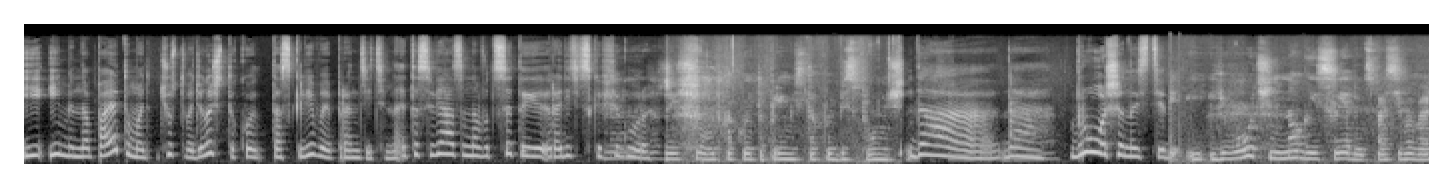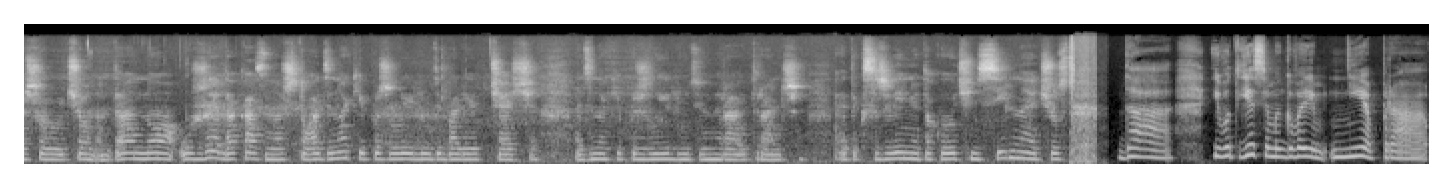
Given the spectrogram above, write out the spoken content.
И именно поэтому чувство одиночества такое тоскливое и пронзительное. Это связано вот с этой родительской фигурой. Даже еще вот какой-то примесь такой беспомощности. Да, да. Брошенности. Его очень много исследуют, спасибо большое ученым, да, но уже доказано, что одинокие пожилые люди болеют чаще, одинокие пожилые люди умирают раньше. Это, к сожалению, такое очень сильное чувство. Да. И вот если мы говорим не про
